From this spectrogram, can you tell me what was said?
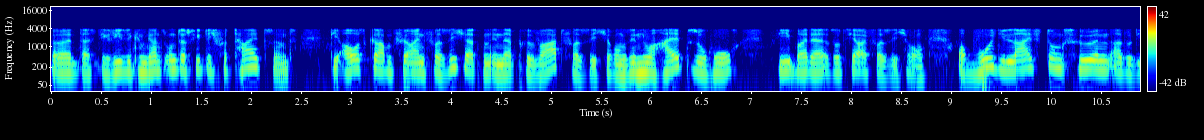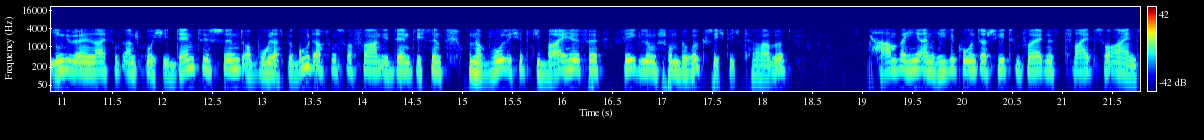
dass die Risiken ganz unterschiedlich verteilt sind. Die Ausgaben für einen Versicherten in der Privatversicherung sind nur halb so hoch wie bei der Sozialversicherung. Obwohl die Leistungshöhen, also die individuellen Leistungsansprüche identisch sind, obwohl das Begutachtungsverfahren identisch sind und obwohl ich jetzt die Beihilferegelung schon berücksichtigt habe, haben wir hier einen Risikounterschied im Verhältnis 2 zu 1.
